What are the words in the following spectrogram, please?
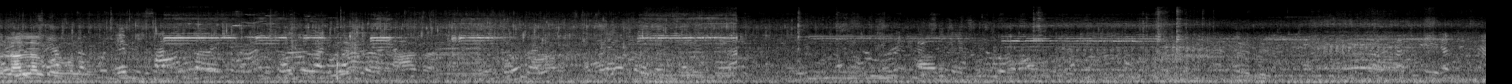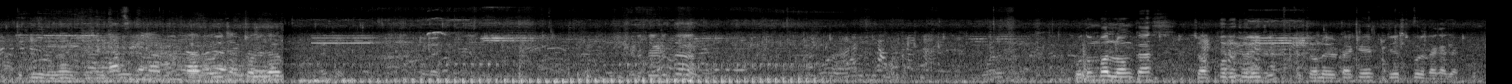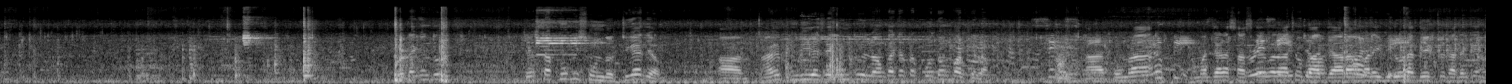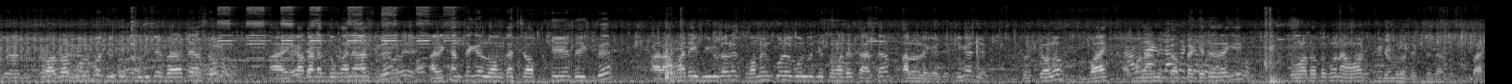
একটু লাল লাল করে বলো। প্রথমবার লঙ্কা চপ খেতে চলেছি। চলো এটাকে টেস্ট করে দেখা যাক। কিন্তু টেস্টটা খুবই সুন্দর, ঠিক আছে? আর আমি পুরী এসে কিন্তু লঙ্কা চপটা প্রথমবার খেলাম। আর তোমরা আমার যারা সাবস্ক্রাইবার আছো বা যারা আমার এই ভিডিওটা দেখছ, তাদেরকে বারবার বলব যদি পুরীতে বেড়াতে আসো, আর কাকাটার দোকানে আসবে, আর এখান থেকে লঙ্কা চপ খেয়ে দেখবে, আর আমার এই ভিডিওটাতে কমেন্ট করে বলবে যে তোমাদের কার কার ভালো লেগেছে, ঠিক আছে? তো চলো বাই এখন আমি চপটা খেতে থাকি, তোমরা ততক্ষণ আমার ভিডিওগুলো দেখতে থাকো বাই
